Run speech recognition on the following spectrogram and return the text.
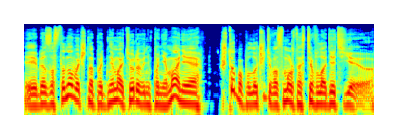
и безостановочно поднимать уровень понимания, чтобы получить возможность владеть ею.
